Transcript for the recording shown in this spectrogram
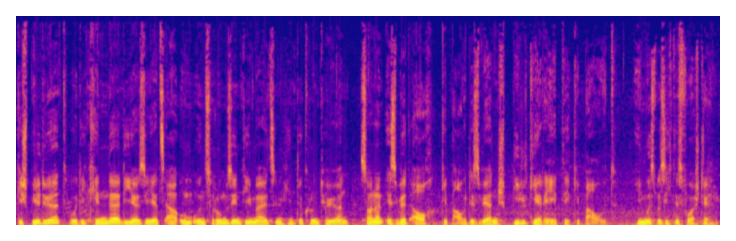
gespielt wird, wo die Kinder, die also jetzt auch um uns herum sind, die wir jetzt im Hintergrund hören, sondern es wird auch gebaut, es werden Spielgeräte gebaut. Wie muss man sich das vorstellen?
